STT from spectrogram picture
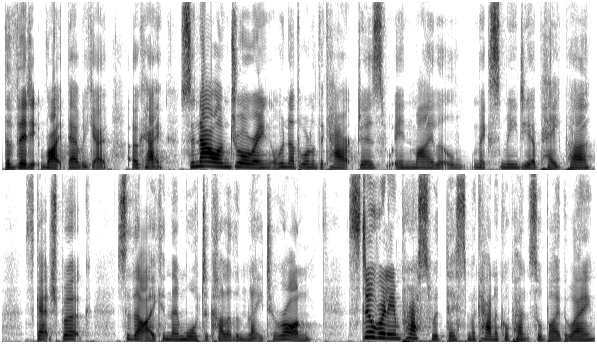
the video. Right, there we go. Okay, so now I'm drawing another one of the characters in my little mixed media paper sketchbook so that I can then watercolour them later on. Still really impressed with this mechanical pencil, by the way.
